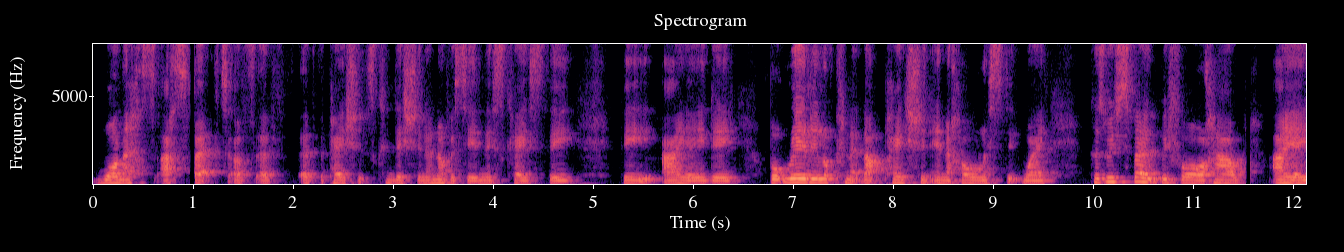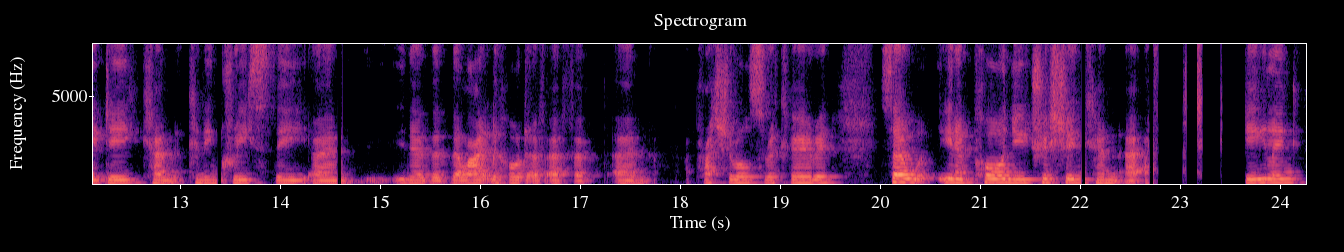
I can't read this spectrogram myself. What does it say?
one as aspect of, of, of the patient's condition, and obviously in this case, the, the IAD, but really looking at that patient in a holistic way. Because we've spoke before how IAD can can increase the um, you know the, the likelihood of, of, um, a pressure ulcer occurring. So you know poor nutrition can uh, healing.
